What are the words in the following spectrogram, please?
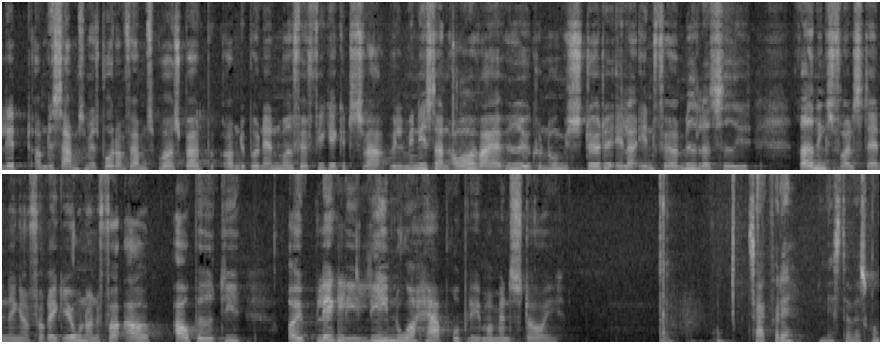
lidt om det samme, som jeg spurgte om før, men så prøver jeg at spørge om det på en anden måde, for jeg fik ikke et svar. Vil ministeren overveje at yde økonomisk støtte eller indføre midlertidige redningsforanstaltninger for regionerne for at afbøde de øjeblikkelige lige nu og her problemer, man står i? Tak for det. Minister, værsgo.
